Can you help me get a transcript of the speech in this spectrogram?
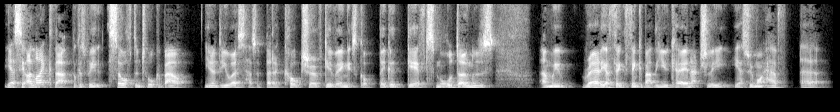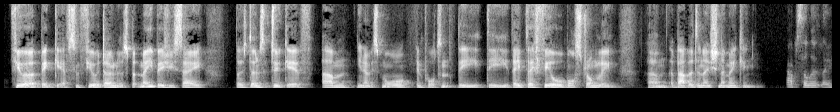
Yeah i like that because we so often talk about you know the us has a better culture of giving it's got bigger gifts more donors and we rarely i think think about the uk and actually yes we might have uh, fewer big gifts and fewer donors but maybe as you say those donors that do give um, you know it's more important the the they, they feel more strongly um, about the donation they're making. Absolutely.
